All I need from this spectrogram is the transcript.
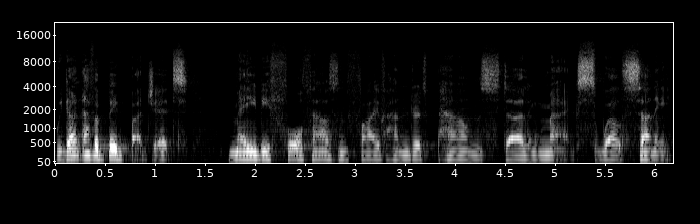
We don't have a big budget, maybe £4,500 sterling max. Well, Sunny,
